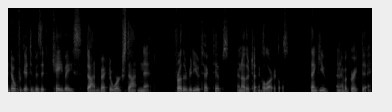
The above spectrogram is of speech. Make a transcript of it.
and don't forget to visit kbase.vectorworks.net for other video tech tips and other technical articles. Thank you, and have a great day.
